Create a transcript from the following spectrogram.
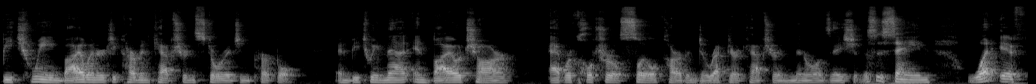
between bioenergy carbon capture and storage in purple, and between that and biochar, agricultural soil carbon, direct air capture, and mineralization. This is saying, what if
